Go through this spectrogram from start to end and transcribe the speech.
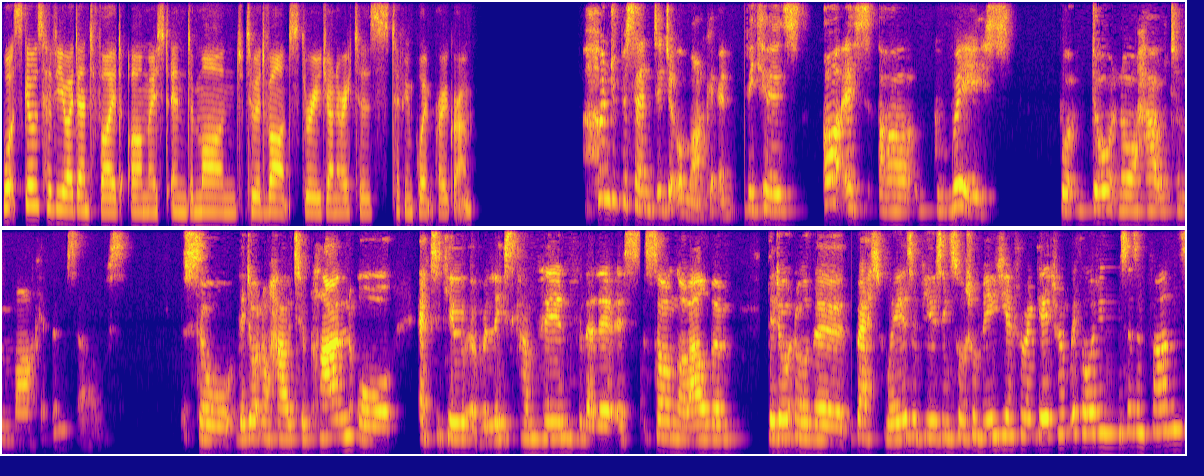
What skills have you identified are most in demand to advance through Generator's Tipping Point program? 100% digital marketing because artists are great, but don't know how to market themselves. So they don't know how to plan or execute a release campaign for their latest song or album. They don't know the best ways of using social media for engagement with audiences and fans.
